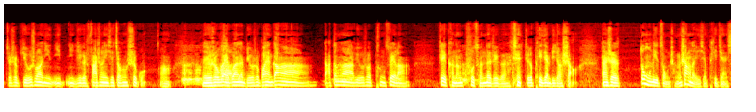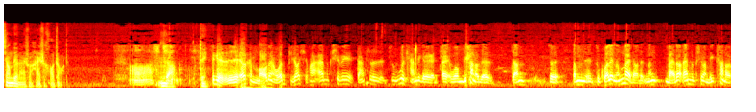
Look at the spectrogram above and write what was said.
就是比如说你你你这个发生一些交通事故啊，嗯嗯。也就是说外观的，啊比如说保险杠啊、大灯啊，比如说碰碎了，这可能库存的这个 这这个配件比较少，但是动力总成上的一些配件相对来说还是好找的。哦，是这样的。对，这个也很矛盾。我比较喜欢 MPV，但是就目前这个，哎，我没看到这，咱们这咱们这国内能卖到的，能买到 MPV，没看到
